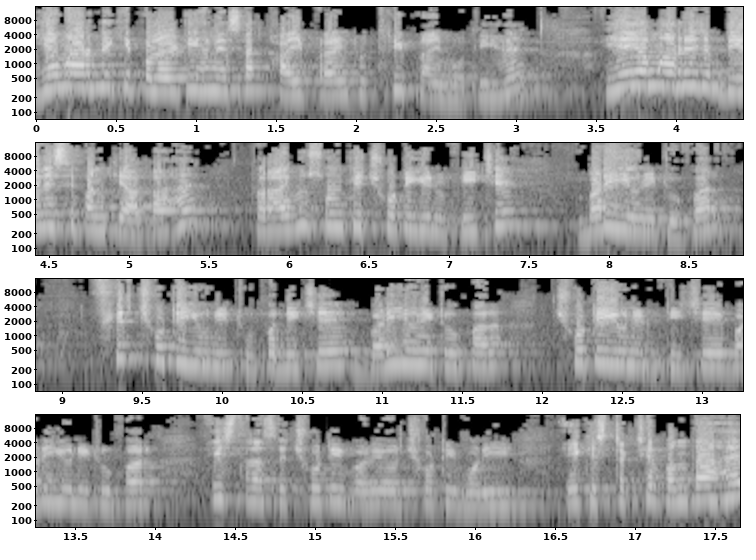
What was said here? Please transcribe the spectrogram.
यम आरने की पोलरिटी हमेशा five prime to three prime होती है। ये यम आरने जब डीएनए से बन के आता है तो राइबोसोम की छोटी यूनिट नीचे, बड़ी यूनिट ऊपर, फिर छोटी यूनिट ऊपर नीचे, बड़ी यूनिट ऊपर, छोटी यूनिट नीचे, बड़ी यूनिट ऊपर, इस तरह से छोटी, बड़ी और छोटी, बड़ी एक स्ट्रक्चर बनता है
